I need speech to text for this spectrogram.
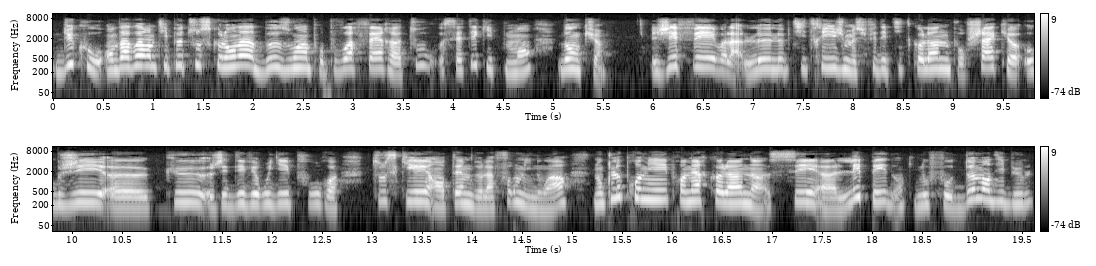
du coup, on va voir un petit peu tout ce que l'on a besoin pour pouvoir faire euh, tout cet équipement. Donc, j'ai fait voilà le, petit tri, je me suis fait des petites colonnes pour chaque objet euh, que j'ai déverrouillé pour tout ce qui est en thème de la fourmi noire. Donc le premier, première colonne, c'est euh, l'épée, donc il nous faut deux mandibules,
